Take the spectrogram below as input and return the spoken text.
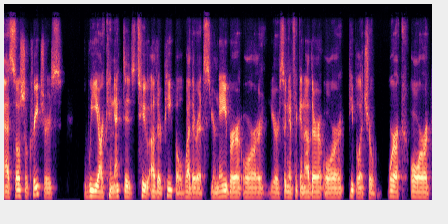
as social creatures, we are connected to other people, whether it's your neighbor or your significant other, or people at your work, or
